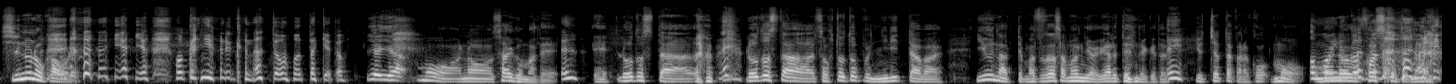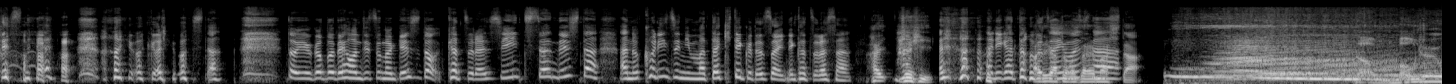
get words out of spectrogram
死ぬのか俺 いやいや他にあるかなと思ったけどいやいやもうあの最後までえロードスター ロードスターソフトトップ2リッターは言うなって松田様には言われてんだけどえ？言っちゃったからこうもう思い残すことないはないですね。はい、わかりました。ということで本日のゲスト、桂真一さんでした。あの、懲りずにまた来てくださいね、桂さん。はいぜひあり。がとうございました The Motor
